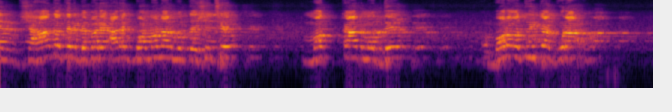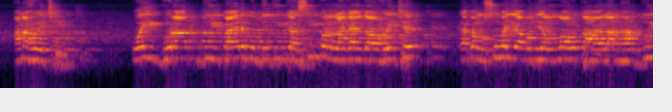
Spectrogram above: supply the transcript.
এর শাহাদাতের ব্যাপারে আরেক বর্ণনার মধ্যে এসেছে, মক্কার মধ্যে বড় দুইটা গোড়া আনা হয়েছে। ওই গোড়ার দুই পায়ের মধ্যে দুইটা শিকল লাগায় দেওয়া হয়েছে। এবং সুমাইয়া রদি আল্লাহ তালানহার দুই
